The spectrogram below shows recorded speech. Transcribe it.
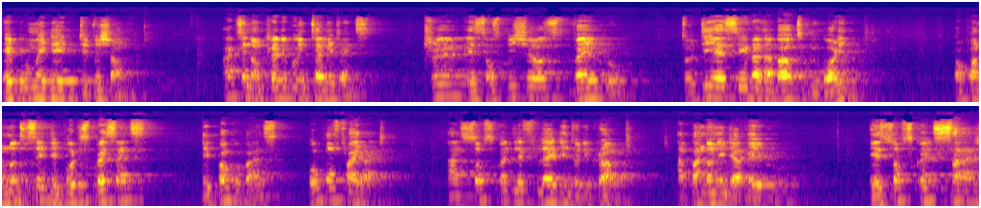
Ebrumede Division, acting on credible intelligence, trailed a suspicious vehicle to DSC roundabout in Warri. Upon noticing the police presence, the occupants opened fire and subsequently fled into the crowd, abandoning their vehicle. A subsequent search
